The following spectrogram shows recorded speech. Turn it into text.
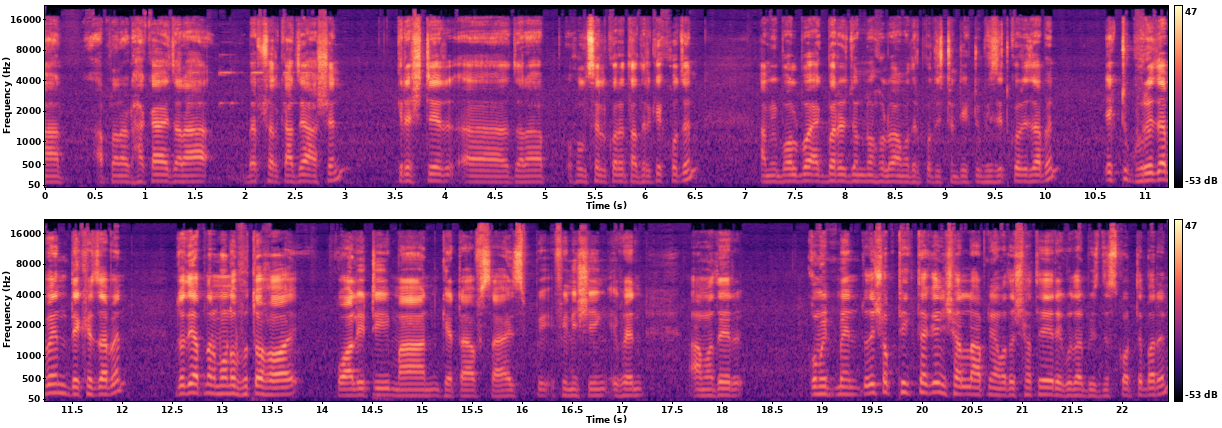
আর আপনারা ঢাকায় যারা ব্যবসার কাজে আসেন ক্রেস্টের যারা হোলসেল করে তাদেরকে খোঁজেন। আমি বলব একবারের জন্য হলো আমাদের প্রতিষ্ঠানটি একটু ভিজিট করে যাবেন। একটু ঘুরে যাবেন, দেখে যাবেন। যদি আপনার মনোভূত হয় কোয়ালিটি মান get up size finishing even আমাদের কমিটমেন্ট যদি সব ঠিক থাকে ইনশাল্লাহ আপনি আমাদের সাথে রেগুলার বিজনেস করতে পারেন।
